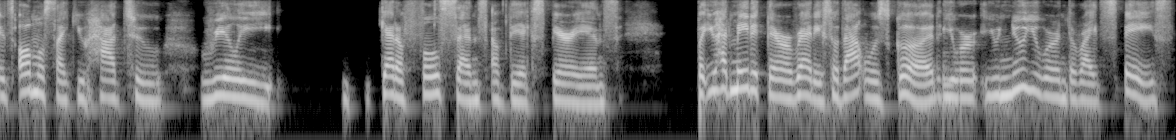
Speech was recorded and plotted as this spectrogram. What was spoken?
it's almost like you had to really get a full sense of the experience but you had made it there already. So that was good. You were you knew you were in the right space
